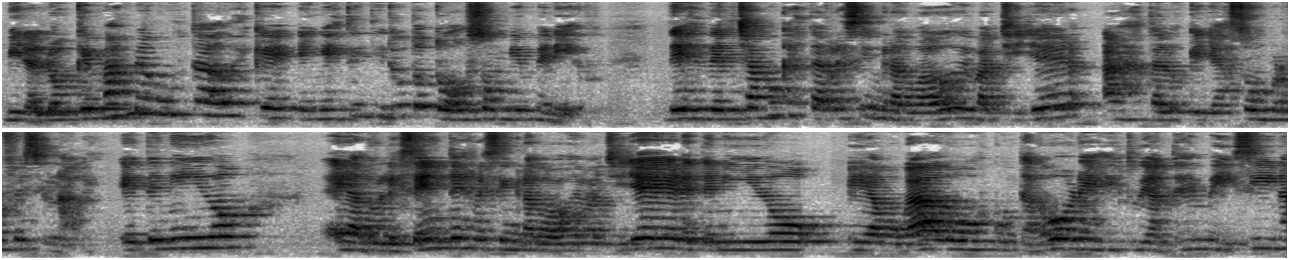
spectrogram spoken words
Mira, lo que más me ha gustado es que en este instituto todos son bienvenidos. Desde el chamo que está recién graduado de bachiller hasta los que ya son profesionales. He tenido eh, adolescentes recién graduados de bachiller, he tenido eh, abogados, contadores, estudiantes de medicina.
